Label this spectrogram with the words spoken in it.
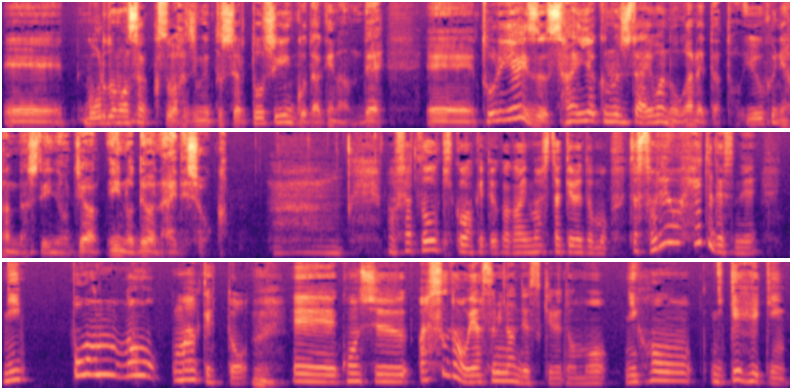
えー、ゴールドマンサックスをはじめとしたら投資銀行だけなんで、えー、とりあえず最悪の事態は逃れたというふうに判断していいのじゃ、いいのではないでしょうか。うん。まあ、二つ大きく分けて伺いましたけれども、じゃあそれを経てですね、日本のマーケット、うん、えー、今週、明日がお休みなんですけれども、日本、日経平均、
